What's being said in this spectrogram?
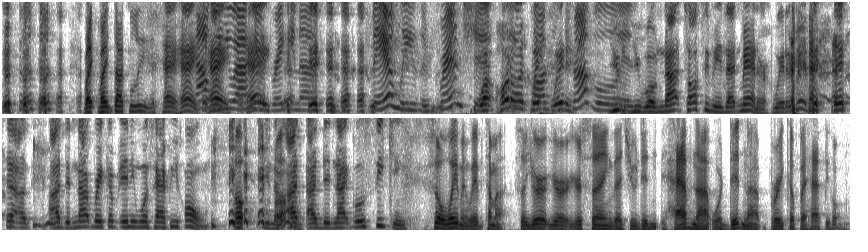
right? Right, Doctor Lee. Hey, hey, Not hey, when you out hey. here breaking up families and friendships. Well, hold and on, wait, causing wait. Trouble You and- you will not talk to me in that manner. Wait a minute. I, I did not break up anyone's happy home. Oh, You know, oh. I, I did not go seeking. So wait a minute, wait, time out. So you're you're you're saying that you didn't have not or did not break up a happy home.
